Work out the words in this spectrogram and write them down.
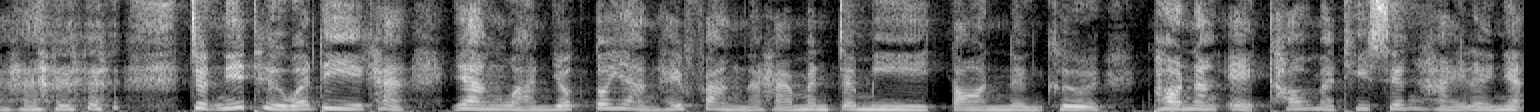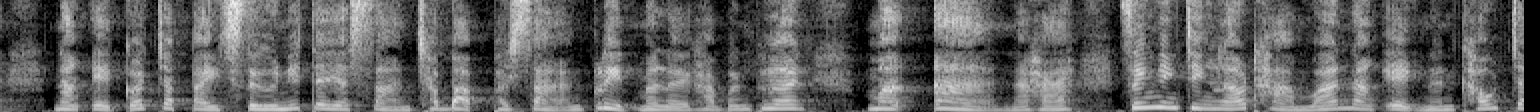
นะคะ จุดนี้ถือว่าดีค่ะ อย่างหวานยกตัวอย่างให้ฟังนะคะ มันจะมีตอนหนึ่งคือ พอนางเอกเข้ามาที่เซี่ยงไฮ้เลยเนี่ยนางเอกก็จะไปซื้อนิตยสารฉบับภาษาอังกฤษมาเลยค่ะเพื่อนๆมาอ่านนะคะ ซึ่งจริงๆ แล้วถามว่านางเอกนั้นเข้าใจ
